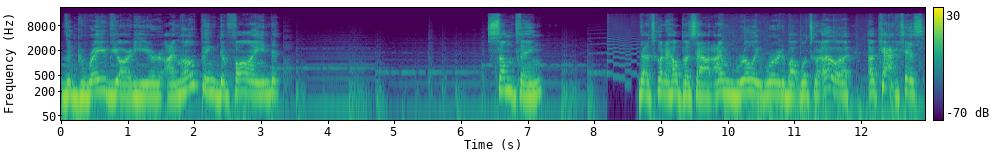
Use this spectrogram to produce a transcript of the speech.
the graveyard here. I'm hoping to find something that's going to help us out. I'm really worried about what's going Oh, a, a cactus,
